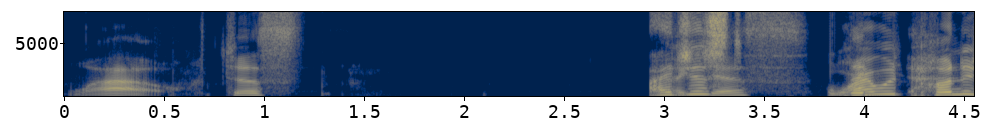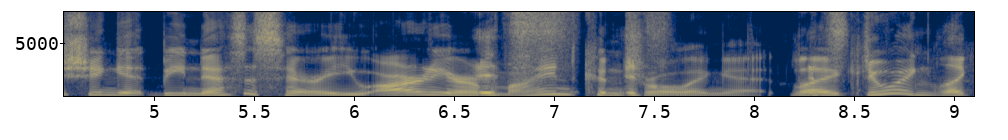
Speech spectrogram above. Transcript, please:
Wow. Just I, just guess why they- would punishing it be necessary? You already are mind controlling it. it's Like doing like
